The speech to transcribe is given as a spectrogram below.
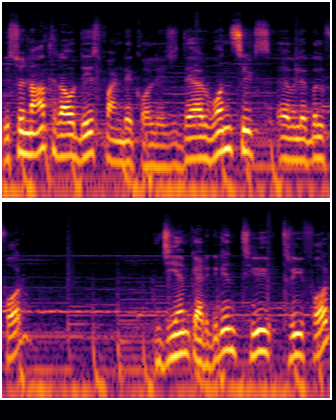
Vishwanath Rao Deshpande College, there are 1 seats available for GM category and 3, 3 for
